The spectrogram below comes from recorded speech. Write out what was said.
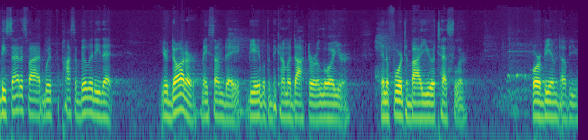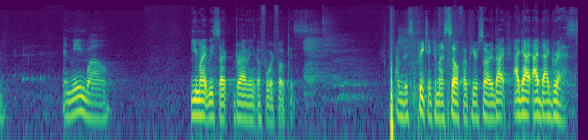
be satisfied with the possibility that your daughter may someday be able to become a doctor or a lawyer and afford to buy you a Tesla or a BMW. And meanwhile, you might be stuck driving a Ford Focus. I'm just preaching to myself up here. Sorry, I, got, I digress.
